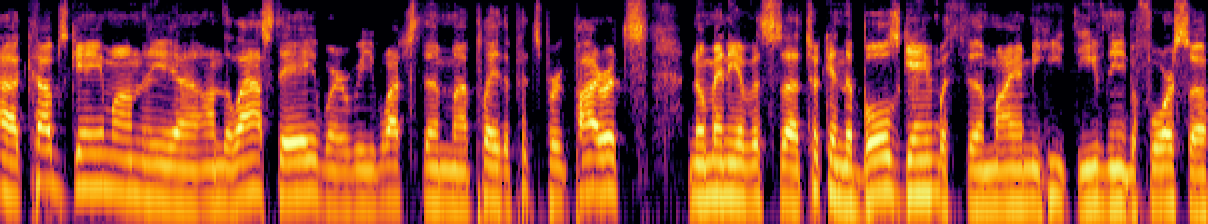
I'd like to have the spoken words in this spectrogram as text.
uh, Cubs game on the uh, on the last day where we watched them uh, play the Pittsburgh Pirates. I know many of us took in the Bulls game with the Miami Heat the evening before, so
